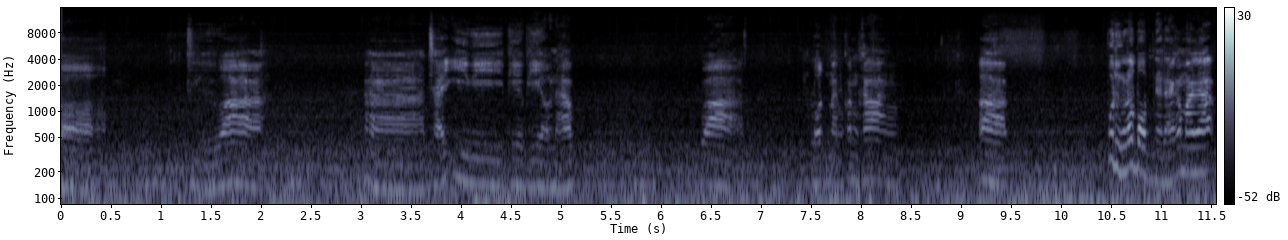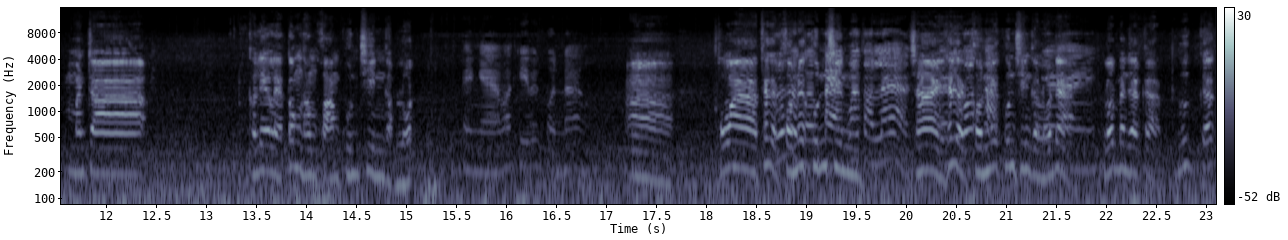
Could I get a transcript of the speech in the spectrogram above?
ก็ถือว่าอ่าใช้ EV เพียวๆนะครับ ว่ารถมันค่อนข้างอ่าพูดถึงระบบเนี่ยนะก็มันจะมันจะเขาเรียกอะไรต้องทำความคุ้นชินกับรถ เป็นไงเมื่อกี้เป็นคนนั่ง อ่าเพราะว่าถ้าเกิดคนไม่คุ้นชินรู้สึกแปลกๆว่าตอนแรกใช่ ถ้าเกิดคนไม่คุ้นชินกับรถเนี่ยยังไง รถมันจะกะกึกกัก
